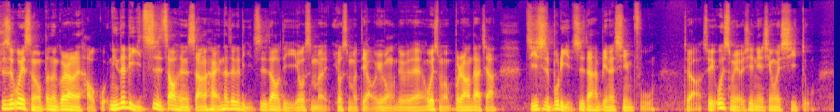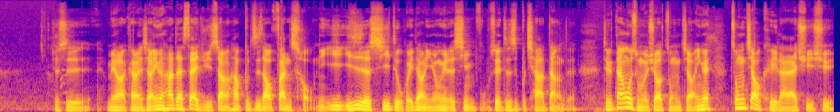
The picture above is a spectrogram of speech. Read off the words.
就是为什么不能够让人好过？你的理智造成伤害，那这个理智到底有什么有什么屌用，对不对？为什么不让大家即使不理智，但他变得幸福，对啊，所以为什么有些年轻人会吸毒？就是没有啦，开玩笑，因为他在赛局上他不知道犯丑，你一一日的吸毒毁掉你永远的幸福，所以这是不恰当的。对，但为什么需要宗教？因为宗教可以来来去去，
